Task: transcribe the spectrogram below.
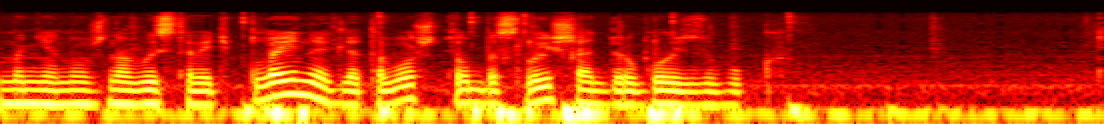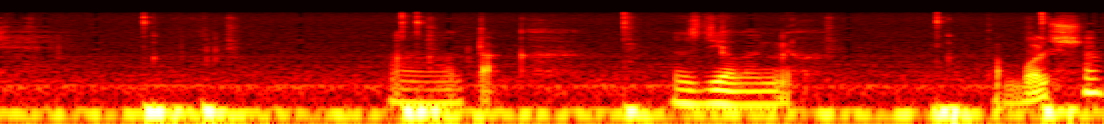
Мне нужно выставить плейны для того, чтобы слышать другой звук. А, так, сделаем их побольше.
